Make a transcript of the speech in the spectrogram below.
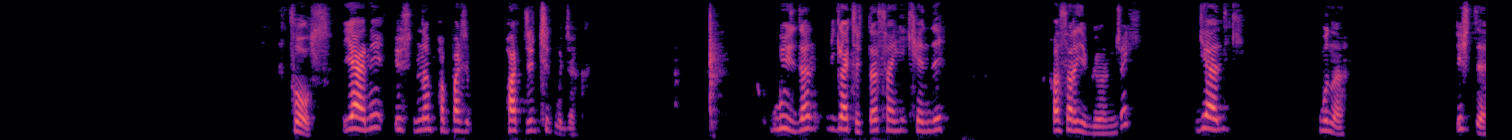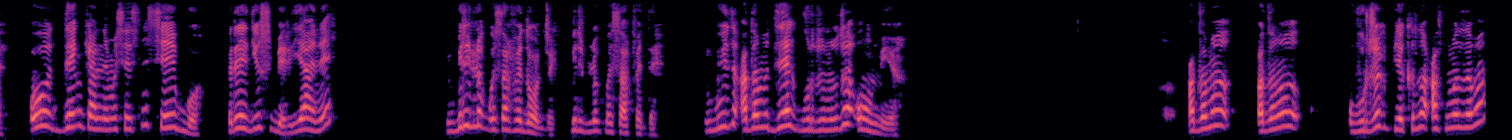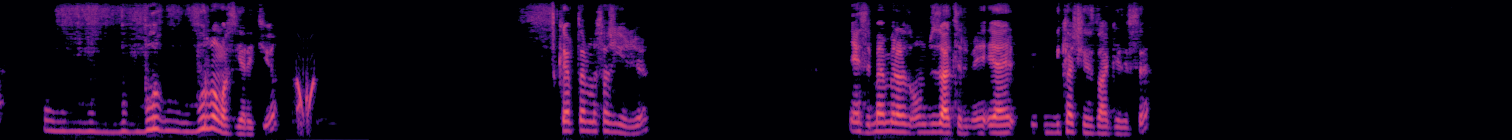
False. Yani üstünden pa- parça çıkmayacak. Bu yüzden gerçekten sanki kendi hasar gibi görünecek. Geldik buna. İşte o denk gelme meselesinin sebebi bu. Radius 1 yani bir blok mesafede olacak. Bir blok mesafede. Bu yüzden adamı direkt vurduğunuzda olmuyor. Adamı adamı vuracak bir yakına atma zaman vurmaması gerekiyor. Skype'tan mesaj geliyor. Neyse ben biraz onu düzeltirim eğer birkaç kez daha gelirse.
